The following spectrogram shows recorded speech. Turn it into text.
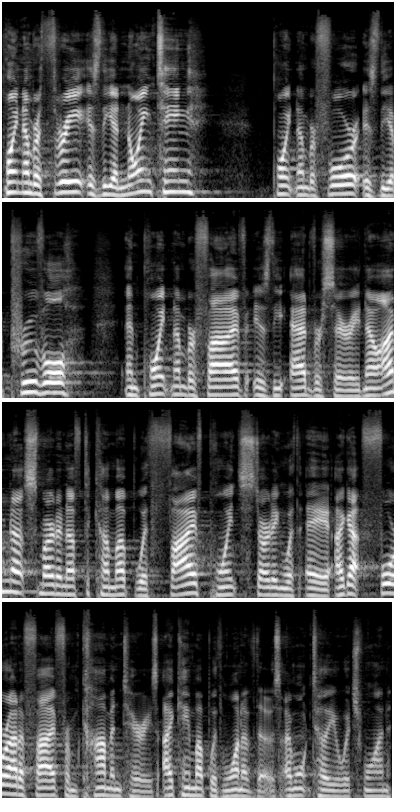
Point number three is the anointing. Point number four is the approval. And point number five is the adversary. Now, I'm not smart enough to come up with five points starting with A. I got four out of five from commentaries. I came up with one of those. I won't tell you which one.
